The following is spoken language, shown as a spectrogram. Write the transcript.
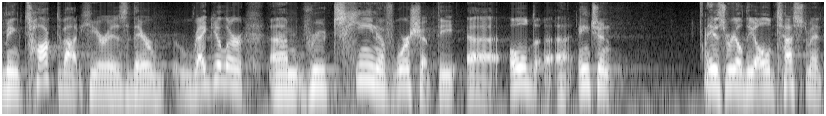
being talked about here is their regular um, routine of worship. The uh, old uh, ancient Israel, the Old Testament,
